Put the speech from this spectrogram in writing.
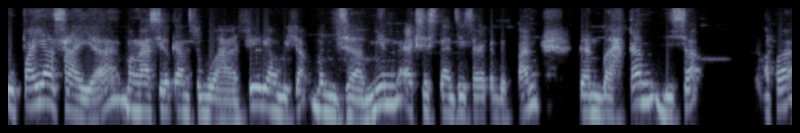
upaya saya menghasilkan sebuah hasil yang bisa menjamin eksistensi saya ke depan dan bahkan bisa apa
